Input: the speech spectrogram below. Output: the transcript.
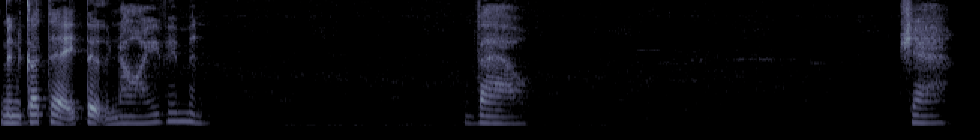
Mình có thể tự nói với mình vào. Ra.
